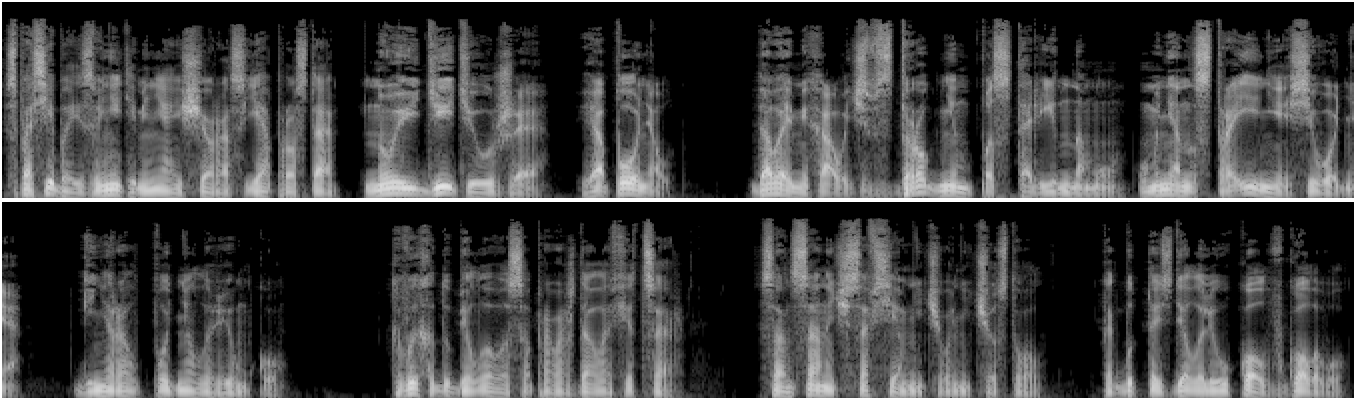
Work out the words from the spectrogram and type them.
«Спасибо, извините меня еще раз. Я просто...» «Ну идите уже. Я понял. Давай, Михалыч, вздрогнем по-старинному. У меня настроение сегодня». Генерал поднял рюмку. К выходу Белова сопровождал офицер. Сансаныч совсем ничего не чувствовал. Как будто сделали укол в голову.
